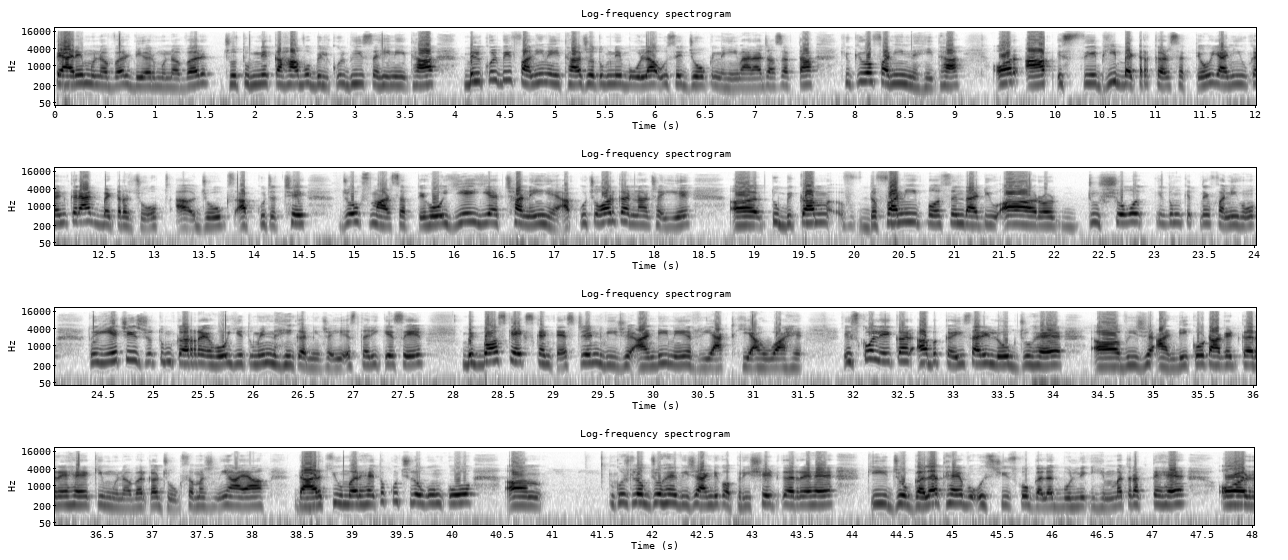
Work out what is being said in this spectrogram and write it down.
प्यारे मुनवर डियर मुनवर जो तुमने कहा वो बिल्कुल भी सही नहीं था, बिल्कुल भी फ़नी नहीं था, जो तुमने बोला उसे जोक नहीं माना जा सकता, क्योंकि वो फ़नी नहीं था। और आप इससे भी बेटर कर सकते हो, यानी you can crack better jokes jokes आप कुछ अच्छे जोक्स मार सकते हो। ये ये अच्छा नहीं है, आप कुछ और करना चाहिए to become the funny person that you are और टू शो कि तुम कितने फ़नी हो। तो ये चीज़ जो तुम कर रहे हो, ये तुम्हें नहीं करनी चाहिए। इस तरीके से बिग बॉस के एक्स कंटेस्टेंट विजय एंडी ने रिएक्ट किया हुआ है। इसको लेकर अब कई सारे लोग जो है विजय एंडी को टारगेट कर रहे हैं कि मुनवर का जोक समझ नहीं आया डार्क ह्यूमर है तो कुछ लोगों को आ, कुछ लोग जो है विजय आंडी को अप्रिशिएट कर रहे हैं कि जो गलत है वो उस चीज़ को गलत बोलने की हिम्मत रखते हैं और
